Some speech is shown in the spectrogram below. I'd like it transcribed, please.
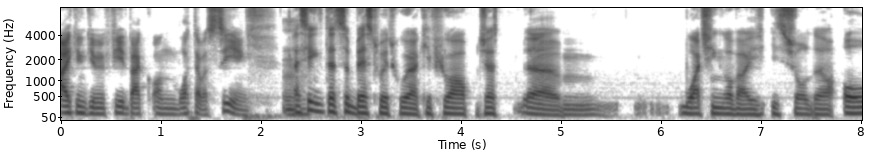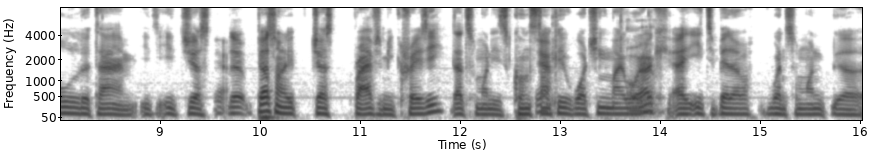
I can give him feedback on what I was seeing. I think that's the best way to work. If you are just um, watching over his- his shoulder all the time, it, it just Yeah. uh, personally it just drives me crazy. That someone is constantly watching my yeah. work. Uh, it's better when someone uh,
